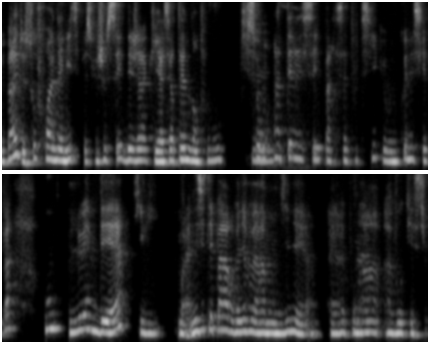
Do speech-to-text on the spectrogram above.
de parler de sophroanalyse, parce que je sais déjà qu'il y a certaines d'entre vous qui sont mm. intéressées par cet outil que vous ne connaissiez pas, ou l'EMDR, qui voilà, n'hésitez pas à revenir vers Amandine et euh, elle répondra à vos questions.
